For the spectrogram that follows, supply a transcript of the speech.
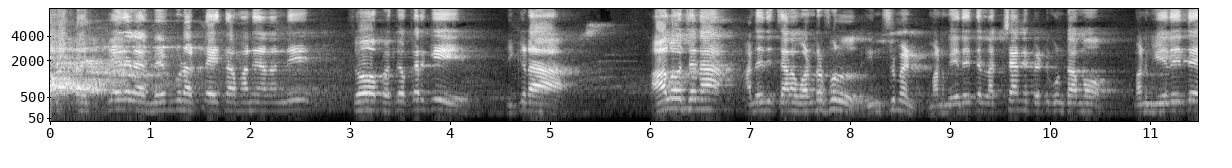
ఆ, తగ్గేదిలే మేము కూడా అట్లే అవుతామని అనండి. సో ప్రతి ఒక్కరికి ఇక్కడ ఆలోచన అనేది చాలా వండర్ఫుల్ ఇన్స్ట్రుమెంట్ మనం ఏదైతే లక్ష్యాన్ని పెట్టుకుంటామో మనం ఏదైతే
